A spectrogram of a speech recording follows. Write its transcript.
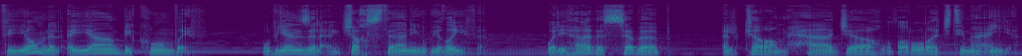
في يوم من الأيام بيكون ضيف وبينزل عند شخص ثاني وبيضيفه ولهذا السبب الكرم حاجة وضرورة اجتماعية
